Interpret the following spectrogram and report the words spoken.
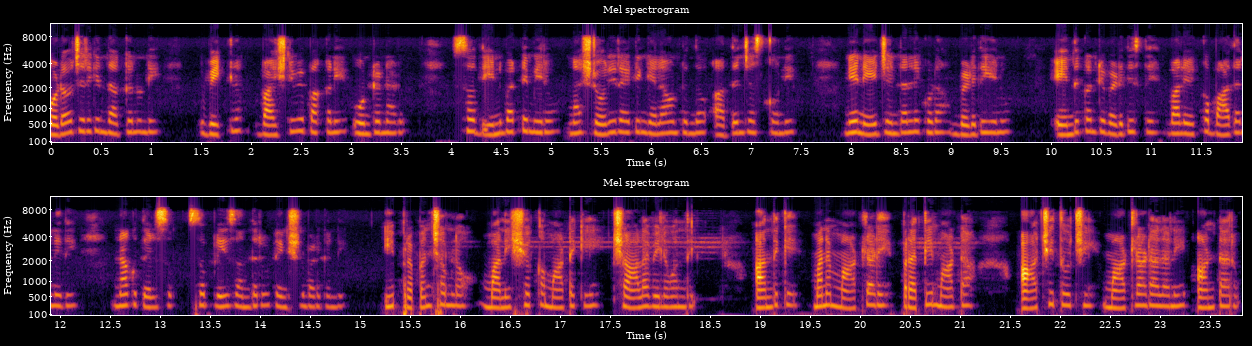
గొడవ జరిగిన దగ్గర నుండి విక్రమ్ వైష్ణవి పక్కనే ఉంటున్నాడు. సో దీన్ని బట్టి మీరు నా స్టోరీ రైటింగ్ ఎలా ఉంటుందో అర్థం చేసుకోండి. నేను ఏ జెండల్ని కూడా విడదీయను. ఎందుకంటే విడదీస్తే వాళ్ళ యొక్క బాధ అనేది నాకు తెలుసు. సో ప్లీజ్ అందరూ టెన్షన్ పడకండి. ఈ ప్రపంచంలో మనిషి యొక్క మాటకి చాలా విలువ ఉంది. అందుకే మనం మాట్లాడే ప్రతి మాట ఆచితూచి మాట్లాడాలని అంటారు.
